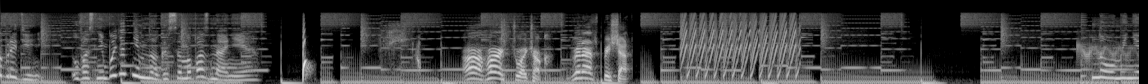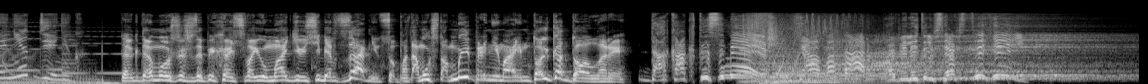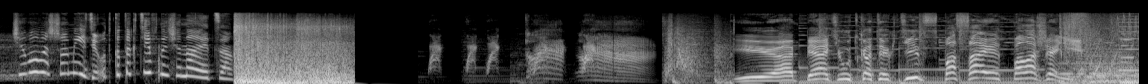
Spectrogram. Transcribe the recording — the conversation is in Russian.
Добрый день. У вас не будет немного самопознания? Ага, чувачок, 12.50. Но у меня нет денег. Тогда можешь запихать свою магию себе в задницу, потому что мы принимаем только доллары. Да как ты смеешь? Я аватар, повелитель всех стихий! Чего вы шумите? Вот детектив начинается. И опять утка-детектив спасает положение.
